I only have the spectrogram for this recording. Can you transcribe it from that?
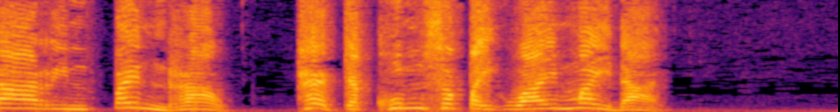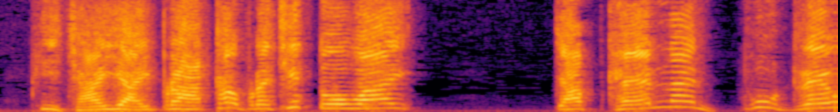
ดารินเต้นเร่า แทบจะคุมสติไว้ไม่ได้ พี่ชายใหญ่ปราดเข้าประชิดตัวไว้ จับแขนแน่น พูดเร็ว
